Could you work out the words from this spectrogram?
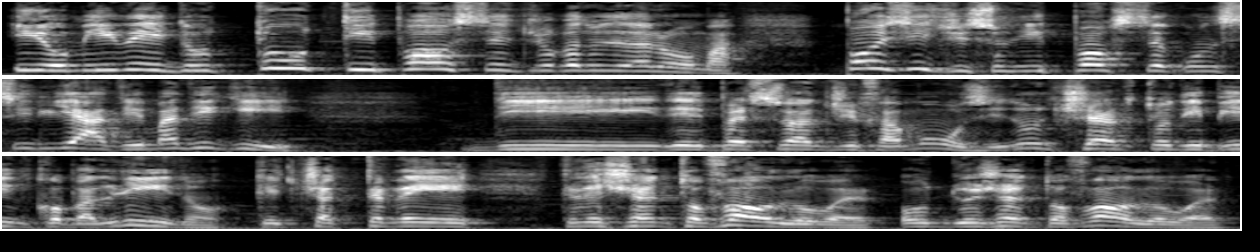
Io mi vedo tutti i post dei giocatori della Roma. Poi sì, ci sono i post consigliati, ma di chi? Di, dei personaggi famosi, non certo di Pinco Pallino, che ha 300 follower o 200 follower.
